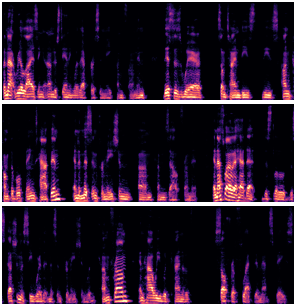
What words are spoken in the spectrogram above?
but not realizing and understanding where that person may come from. And this is where sometimes these, these uncomfortable things happen and the misinformation um, comes out from it. And that's why I had that this little discussion to see where that misinformation would come from and how we would kind of self-reflect in that space.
